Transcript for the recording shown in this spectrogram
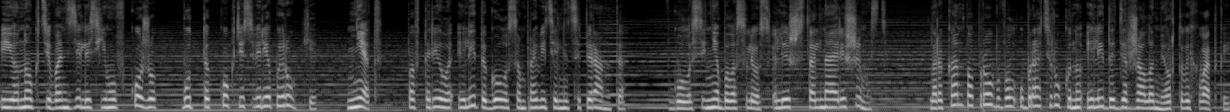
ее ногти вонзились ему в кожу, будто когти свирепой руки. «Нет!» — повторила Элида голосом правительницы Пиранта. В голосе не было слез, лишь стальная решимость. Ларакан попробовал убрать руку, но Элида держала мертвой хваткой.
